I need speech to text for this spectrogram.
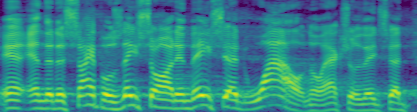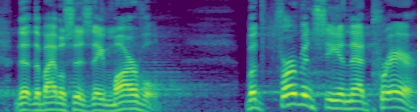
and, and, the disciples, they saw it and they said, Wow. No, actually, they said that the Bible says they marveled. But fervency in that prayer.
